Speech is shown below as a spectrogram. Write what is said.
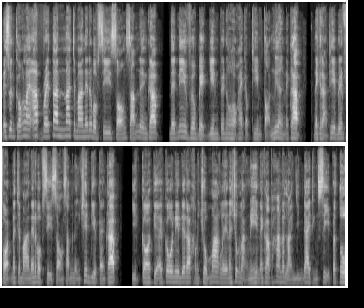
ในส่วนของไลน์อัพไบรตันน่าจะมาในระบบ 4-2-3-1 ครับ เดนนี่เวลเบกยืนเป็นหัวหอกให้กับทีมต่อเนื่องนะครับ ในขณะที่เบรนฟอร์ดน่าจะมาในระบบ 4-2-3-1 เช่นเดียวกันครับ อีกกอเตียโก้นี่ได้รับคำชมมากเลยนะช่วงหลังนี้นะครับ5นัดหลังยิงได้ถึง 4 ประตู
